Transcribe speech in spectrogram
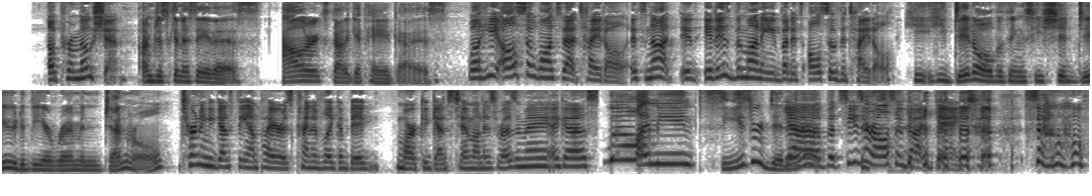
a promotion. I'm just going to say this Alaric's got to get paid, guys. Well, he also wants that title. It's not it, it is the money, but it's also the title. He he did all the things he should do to be a Roman general. Turning against the empire is kind of like a big mark against him on his resume, I guess. Well, I mean, Caesar did Yeah, it. Yeah, but Caesar also got ganked. So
